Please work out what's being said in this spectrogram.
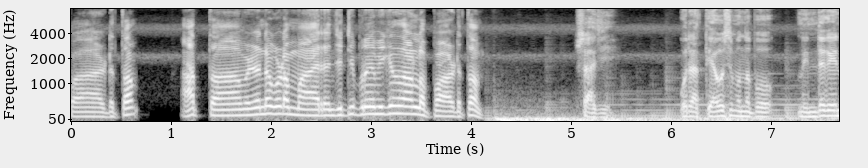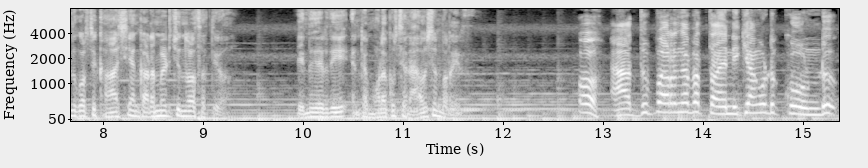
പഠിത്തം. ആ തമിഴന്റെ കൂടെ മരഞ്ചിറ്റി ചുറ്റി പ്രേമിക്കുന്നതാണല്ലോ പഠിത്തം. ഷാജി ഒരു അത്യാവശ്യം വന്നപ്പോ നിന്റെ കയ്യിൽ നിന്ന് കുറച്ച് കാശ് ഞാൻ കടം മേടിച്ചു എന്നുള്ള സത്യോ എന്ന് കരുതി എന്റെ മോളെ കുറിച്ച് ആവശ്യം പറയരുത്. ഓ അത് പറഞ്ഞപ്പോ തനിക്ക് അങ്ങോട്ട് കൊണ്ടു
